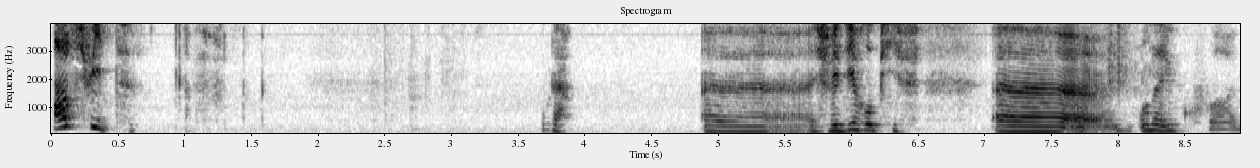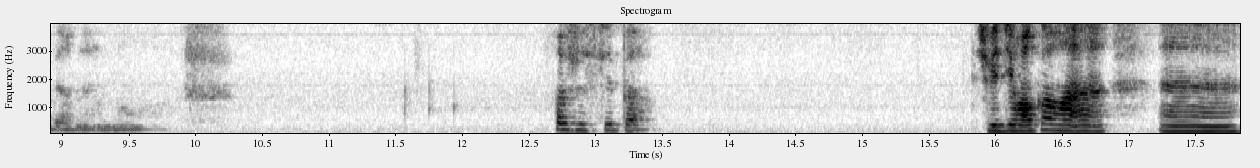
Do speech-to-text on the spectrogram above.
Ensuite. Oula. Euh, je vais dire au pif. Euh, on a eu quoi dernièrement? Oh, je sais pas. Je vais dire encore un, un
